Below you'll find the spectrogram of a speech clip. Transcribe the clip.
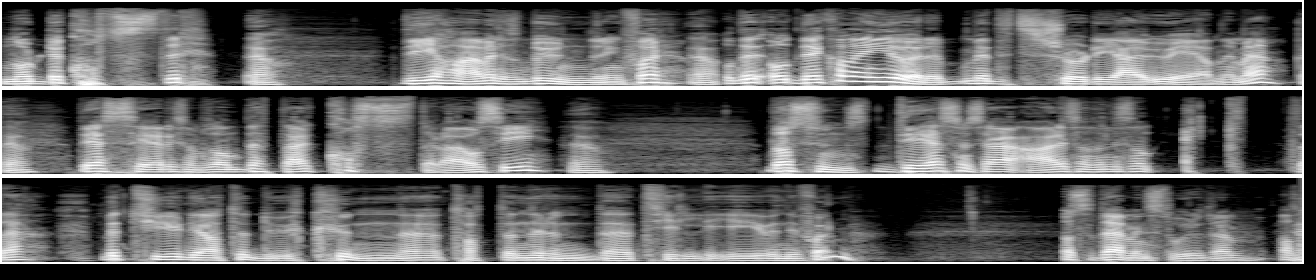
når det koster, Ja. de har jeg veldig sånn beundring for. Ja. Og, det, og det kan jeg gjøre med sjøl de jeg er uenig med. Ja. Det jeg ser liksom sånn Dette koster deg å si. Ja. Da syns, det syns jeg er liksom, litt sånn ekte. Betyr det at du kunne tatt en runde til i uniform? Altså, det er min store drøm. At,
